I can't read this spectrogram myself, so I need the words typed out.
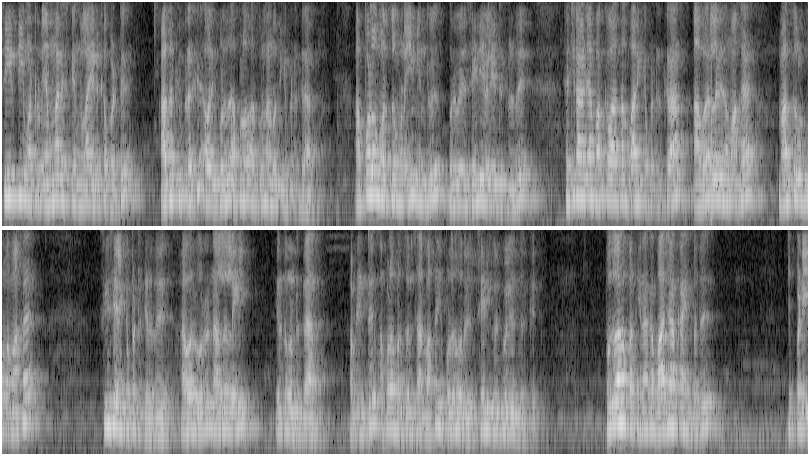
சிடி மற்றும் எம்ஆர்ஐ ஸ்கேன்கள்லாம் எடுக்கப்பட்டு அதற்கு பிறகு அவர் இப்பொழுது அப்போலோ மருத்துவமனையில் அனுமதிக்கப்பட்டிருக்கிறார். அப்போலோ மருத்துவமனையும் இன்று ஒரு செய்தியை வெளியிட்டிருக்கிறது. ஹெச் ராஜா பக்கவாதத்தால் பாதிக்கப்பட்டிருக்கிறார். அவர் நல்ல விதமாக மருத்துவர்கள் மூலமாக சிகிச்சை அளிக்கப்பட்டிருக்கிறது. அவர் ஒரு நல்ல நிலையில் இருந்து கொண்டிருக்கிறார் அப்படின்ட்டு அப்போலோ மருத்துவம் சார்பாக இப்பொழுது ஒரு செய்தி குறிப்பு வெளிவந்திருக்கு. பொதுவாக பார்த்தீங்கன்னாக்கா பாஜக என்பது இப்படி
